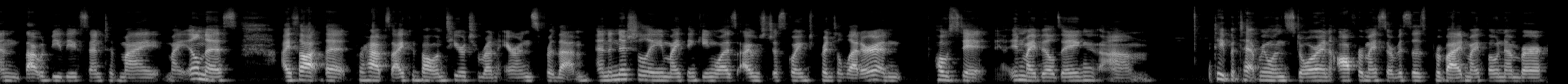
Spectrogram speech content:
and that would be the extent of my my illness. I thought that perhaps I could volunteer to run errands for them. And initially, my thinking was I was just going to print a letter and post it in my building. Um, tape it to everyone's door and offer my services, provide my phone number.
